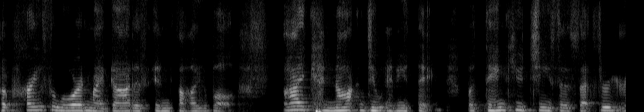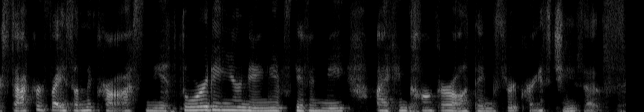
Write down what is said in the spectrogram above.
but praise the Lord, my God is invaluable. I cannot do anything, but thank you, Jesus, that through your sacrifice on the cross and the authority in your name you've given me, I can conquer all things through Christ Jesus.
